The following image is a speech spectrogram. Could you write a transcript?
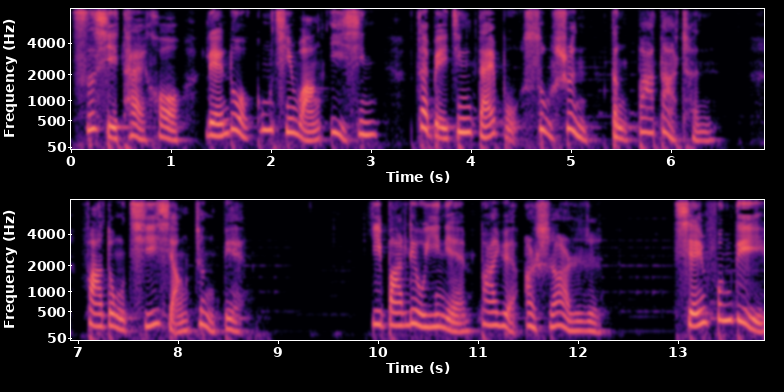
慈禧太后联络恭亲王奕欣，在北京逮捕肃顺等八大臣，发动齐祥政变。一八六一年八月二十二日。咸丰帝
